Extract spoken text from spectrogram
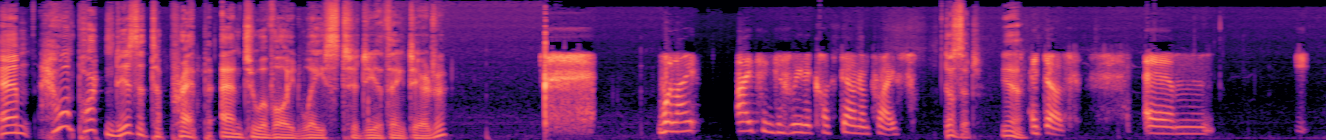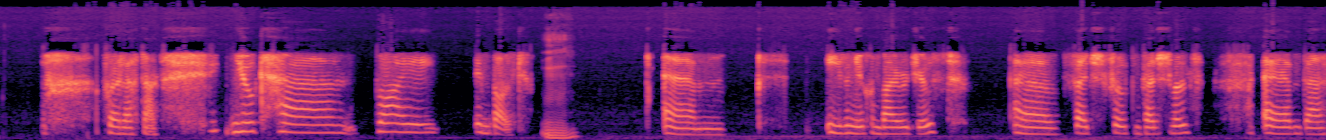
Um, how important is it to prep and to avoid waste, do you think, Deirdre? Well, I, I think it really cuts down on price. Does it? Yeah. It does. Um, where do I start? You can buy in bulk. Mm. Um, even you can buy reduced uh, veg, fruit and vegetables um, that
